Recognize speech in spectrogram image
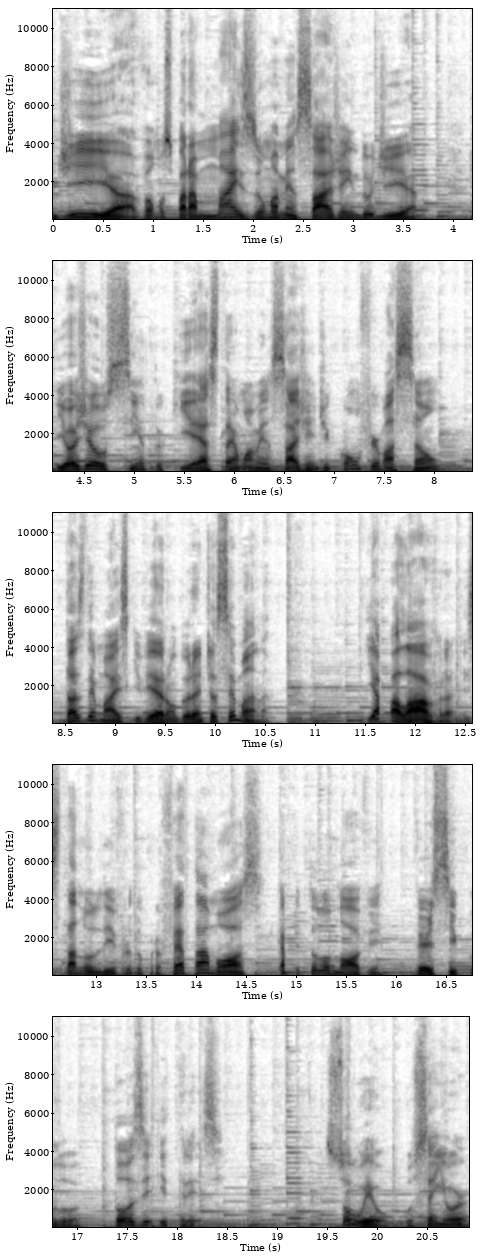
dia! Vamos para mais uma mensagem do dia. E hoje eu sinto que esta é uma mensagem de confirmação das demais que vieram durante a semana. E a palavra está no livro do profeta Amós, capítulo 9, versículo 12 e 13. Sou eu, o Senhor,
